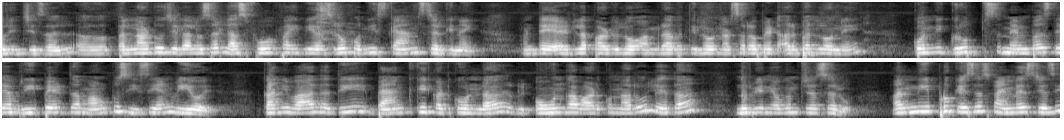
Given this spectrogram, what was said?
గురించి సార్ uh, పల్నాడు జిల్లాలో సార్ లాస్ట్ ఫోర్ ఫైవ్ ఇయర్స్లో కొన్ని స్కామ్స్ జరిగినాయి. అంటే ఎడ్లపాడులో అమరావతిలో నర్సరావుపేట అర్బన్లోనే కొన్ని groups members they have repaid the amount to CC and VOA కానీ వాళ్ళది బ్యాంక్కి కట్టకుండా ఓన్గా వాడుకున్నారు లేదా దుర్వినియోగం చేశారు. అన్ని ఇప్పుడు కేసెస్ ఫైనలైజ్ చేసి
